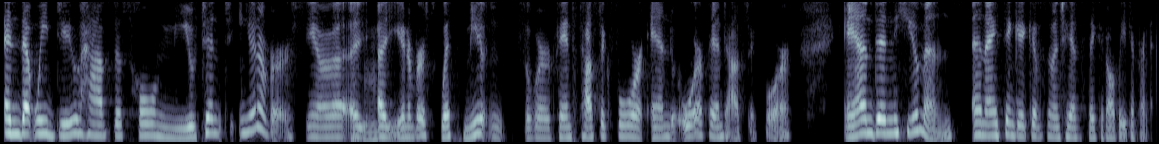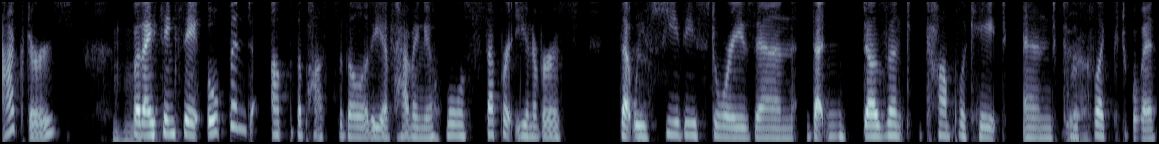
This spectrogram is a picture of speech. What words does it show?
And that we do have this whole mutant universe, you know, a, Mhm. a universe with mutants or Fantastic Four and or Fantastic Four and Inhumans. And I think it gives them a chance they could all be different actors. Mhm. But I think they opened up the possibility of having a whole separate universe that we see these stories in that doesn't complicate and Yeah. conflict with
